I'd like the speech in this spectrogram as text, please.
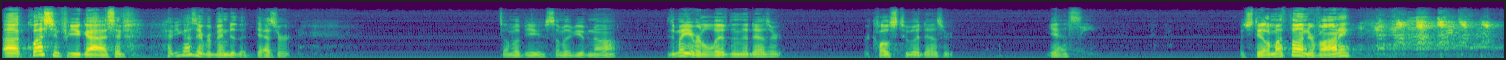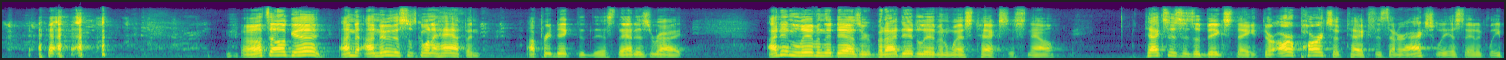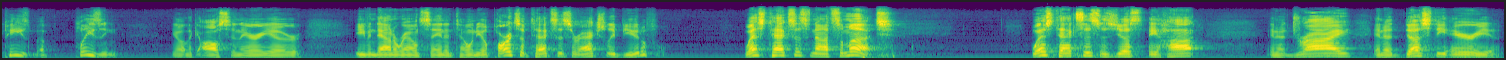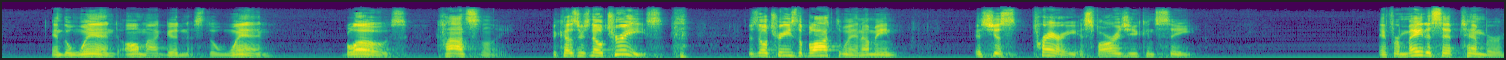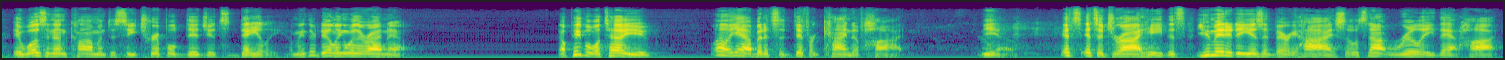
Uh, question for you guys have, have you guys ever been to the desert? Some of you, some of you have not. Has anybody ever lived in the desert or close to a desert? Yes? You're stealing my thunder, Vonnie. It's all good. I, kn- I knew this was going to happen. I predicted this. That is right. I didn't live in the desert, but I did live in West Texas. Now, Texas is a big state. There are parts of Texas that are actually aesthetically uh, pleasing, you know, like Austin area or even down around San Antonio. Parts of Texas are actually beautiful. West Texas, not so much. West Texas is just a hot and a dry and a dusty area. And the wind, oh my goodness, the wind blows constantly because there's no trees. there's no trees to block the wind. I mean, it's just prairie as far as you can see. And from May to September, it wasn't uncommon to see triple digits daily. I mean, they're dealing with it right now. Now, people will tell you, well, yeah, but it's a different kind of hot. You know, it's, it's a dry heat. It's, humidity isn't very high, so it's not really that hot.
